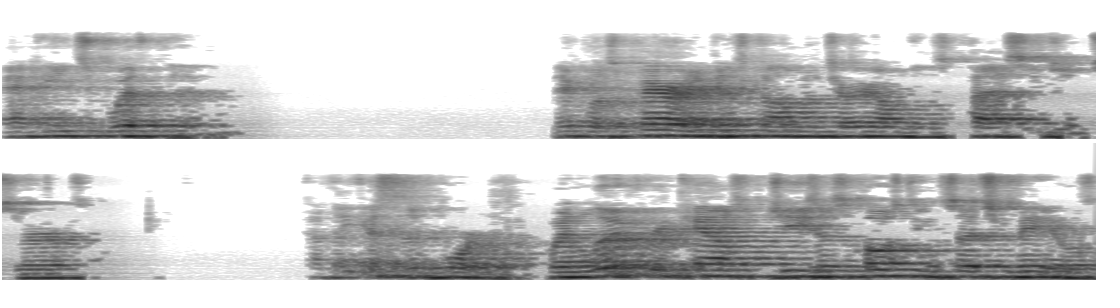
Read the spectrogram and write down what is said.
and eats with them. Nicholas Parrott, in his commentary on this passage, observes, I think this is important. When Luke recounts Jesus hosting such meals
